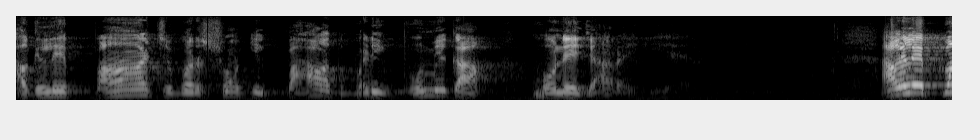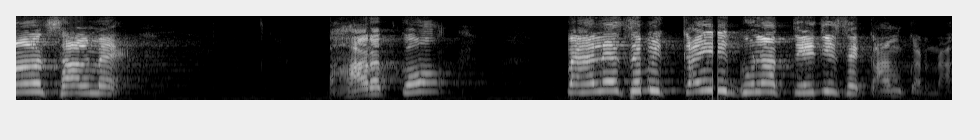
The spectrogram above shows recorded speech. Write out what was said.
अगले पाँच वर्षों की बहुत बड़ी भूमिका होने जा रही है। अगले पाँच साल में भारत को पहले से भी कई गुना तेज़ी से काम करना है।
